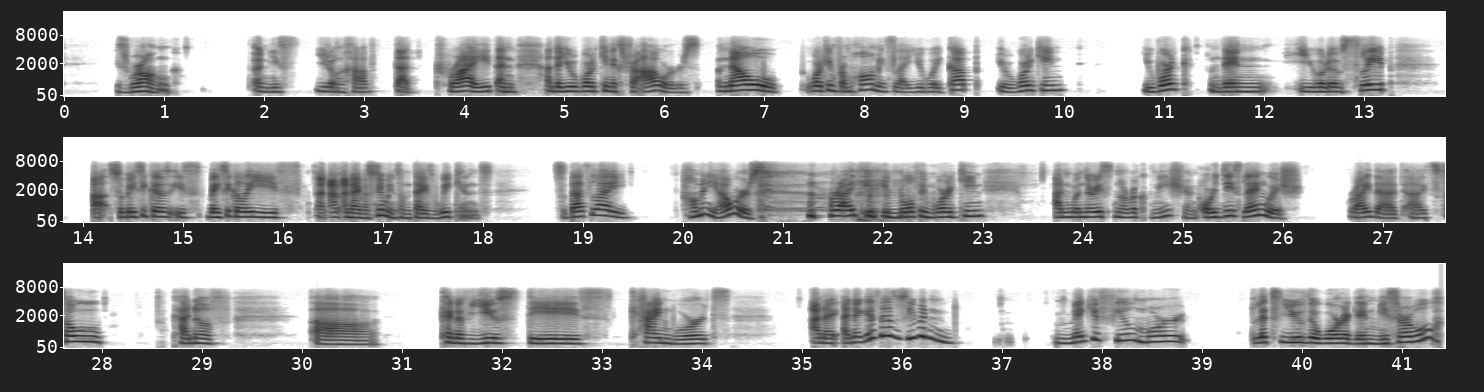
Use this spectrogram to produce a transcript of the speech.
is wrong and is you don't have that right and and that you're working extra hours now working from home it's like you wake up you're working you work and then you go to sleep uh, so basically, is basically is, and, and I'm assuming sometimes weekends. So that's like how many hours, right, involved in working, and when there is no recognition or this language, right, that uh, it's so kind of, uh, kind of use these kind words, and I and I guess that's even make you feel more. Let's use the word again, miserable.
